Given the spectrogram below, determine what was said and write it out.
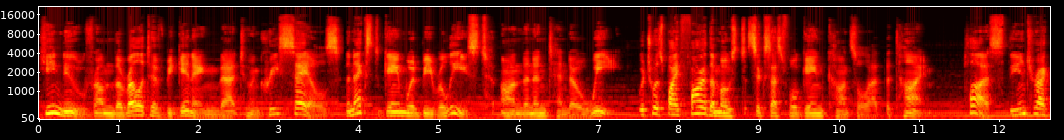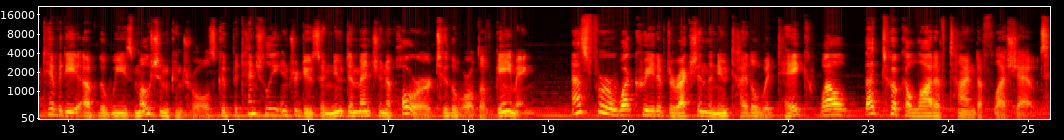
He knew from the relative beginning that to increase sales, the next game would be released on the Nintendo Wii, which was by far the most successful game console at the time. Plus, the interactivity of the Wii's motion controls could potentially introduce a new dimension of horror to the world of gaming. As for what creative direction the new title would take, well, that took a lot of time to flesh out.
